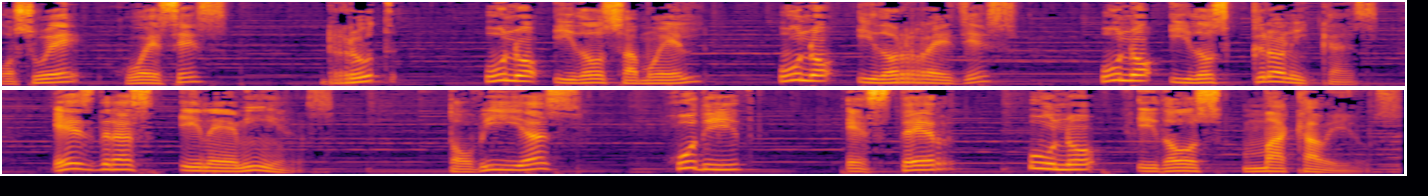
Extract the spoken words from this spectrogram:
Josué, Jueces, Ruth, 1 y 2 Samuel, 1 y 2 Reyes, 1 y 2 Crónicas, Esdras y Nehemías, Tobías, Judith, Esther, 1 y 2 Macabeos.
